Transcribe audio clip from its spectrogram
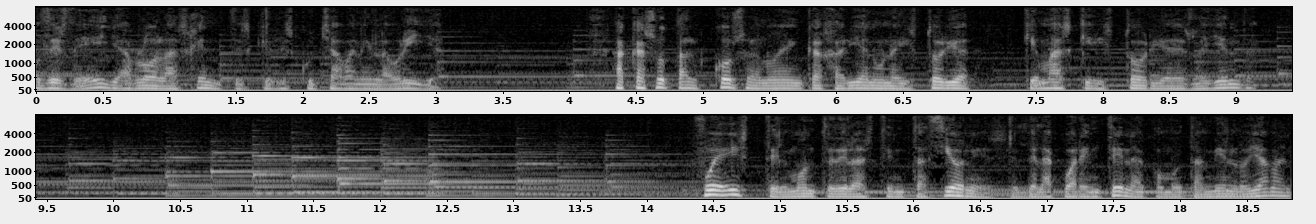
o desde ella habló a las gentes que le escuchaban en la orilla. ¿Acaso tal cosa no encajaría en una historia que más que historia es leyenda? ¿Fue este el monte de las tentaciones, el de la cuarentena, como también lo llaman?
